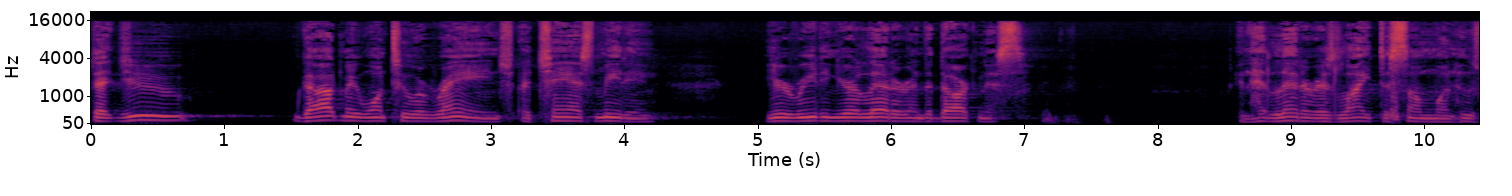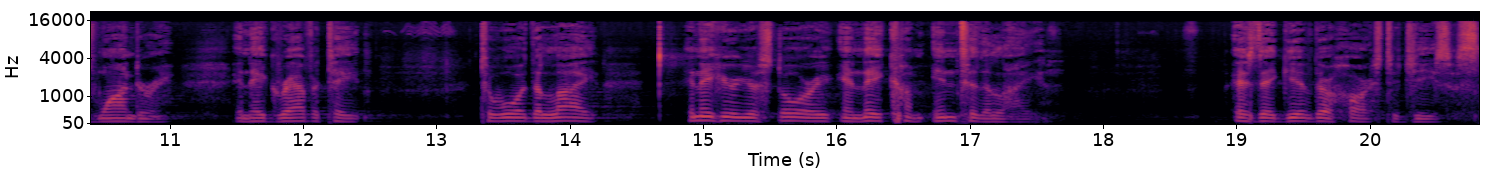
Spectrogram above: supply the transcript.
that you, God may want to arrange a chance meeting. You're reading your letter in the darkness. And that letter is light to someone who's wandering, and they gravitate toward the light and they hear your story and they come into the light as they give their hearts to Jesus.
